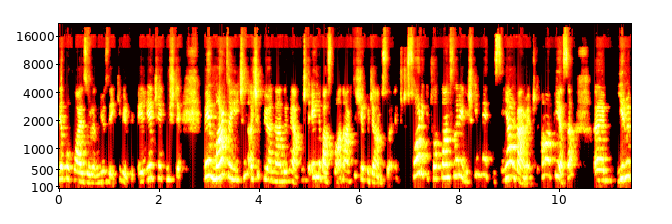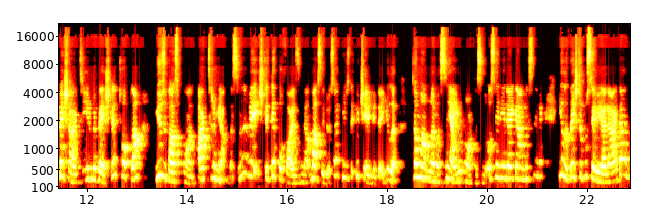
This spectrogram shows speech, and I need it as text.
Depo faiz oranı %2,50'ye çekmişti ve Mart ayı için açık bir yönlendirme yapmıştı. 50 bas puan artış yapacağını söylemişti. Sonraki toplantılara ilişkin net bir sinyal vermemişti. Ama piyasa 25 e, artı 25 ile toplam 100 bas puan artırım yapmasını ve işte depo faizinden bahsediyorsak %3.50'de yılı tamamlamasını yani yılın ortasında o seviyelere gelmesini ve yılı da işte bu seviyelerden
